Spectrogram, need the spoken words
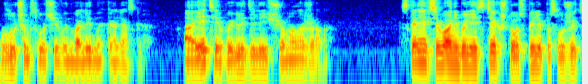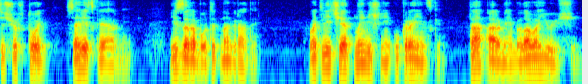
в лучшем случае в инвалидных колясках. А эти выглядели еще моложаво. Скорее всего, они были из тех, что успели послужить еще в той, советской армии, и заработать награды. В отличие от нынешней украинской, та армия была воюющей,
